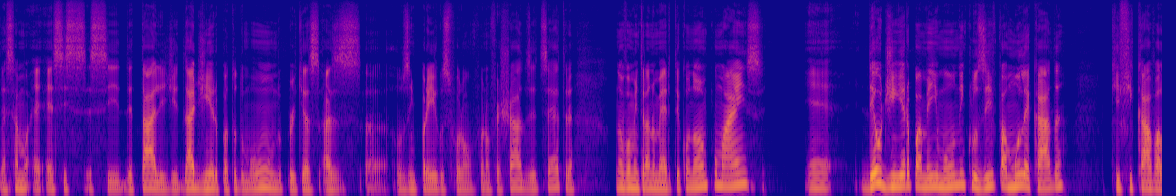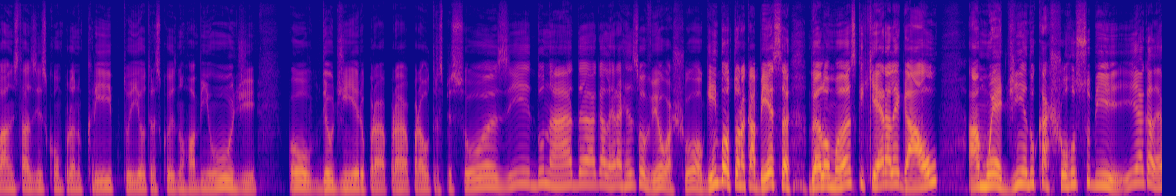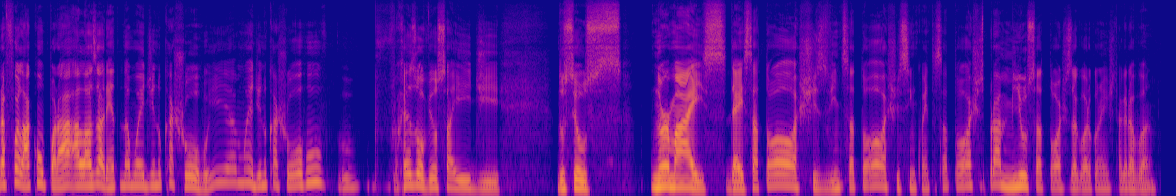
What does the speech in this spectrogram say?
essa, é, esse, esse detalhe de dar dinheiro para todo mundo, porque as, as, ah, os empregos foram, foram fechados, etc. Não vamos entrar no mérito econômico, mas é, deu dinheiro para meio mundo, inclusive para molecada que ficava lá nos Estados Unidos comprando cripto e outras coisas no Robinhood, ou deu dinheiro para outras pessoas e do nada a galera resolveu, achou. Alguém botou na cabeça do Elon Musk que era legal a moedinha do cachorro subir. E a galera foi lá comprar a lazarenta da moedinha do cachorro. E a moedinha do cachorro uh, resolveu sair de dos seus normais 10 satoshis, 20 satoshis, 50 satoshis para mil satoshis agora quando a gente está gravando.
